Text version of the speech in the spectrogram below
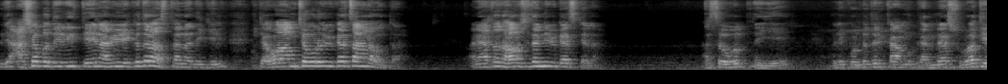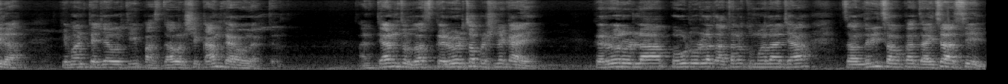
म्हणजे अशा पद्धतीने ते आम्ही एकत्र असताना देखील तेव्हा आमच्याबरोबर विकास चांगला होता. आणि आता दहा वर्ष त्यांनी विकास केला. असं होत नाहीये. म्हणजे कुठंतरी काम करण्यास सुरुवातीला किमान त्याच्यावरती पाच दहा वर्षे काम करावं लागतं. आणि त्यानंतर आज करवेडचा प्रश्न काय? आहे करवे रोडला पौड रोडला जाताना तुम्हाला ज्या चांदणी चौकात जायचं असेल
